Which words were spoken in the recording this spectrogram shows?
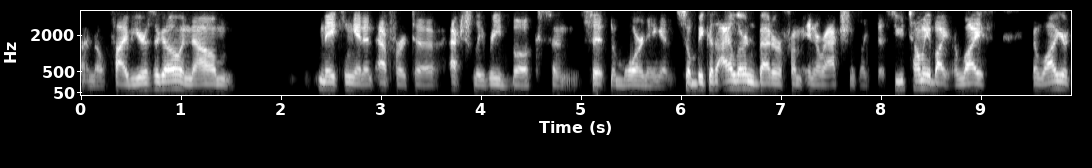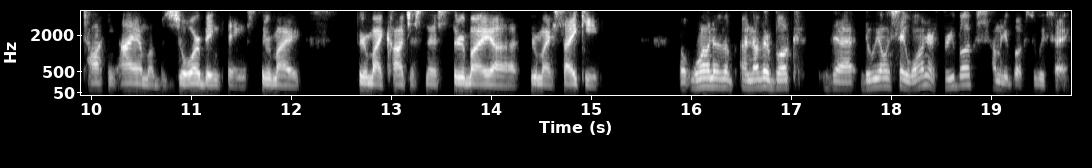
I don't know five years ago, and now I'm making it an effort to actually read books and sit in the morning. And so because I learn better from interactions like this. You tell me about your life, and while you're talking, I am absorbing things through my through my consciousness, through my uh, through my psyche. But one of the another book that do we only say one or three books? How many books do we say?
